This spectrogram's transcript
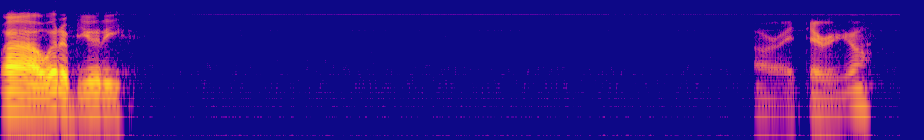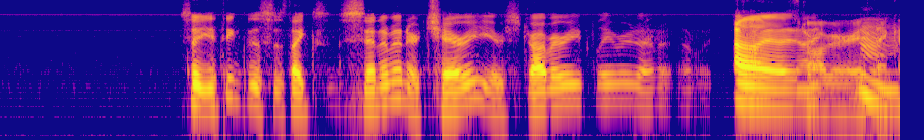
Wow, what a beauty. All right, there we go. So you think this is like cinnamon or cherry or strawberry flavored? I don't know. Uh, Strawberry, I think. mm,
